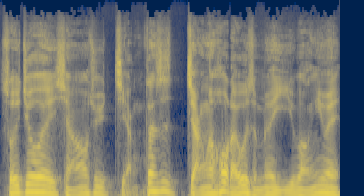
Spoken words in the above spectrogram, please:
所以就会想要去讲，但是讲了后来为什么要遗忘？因为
